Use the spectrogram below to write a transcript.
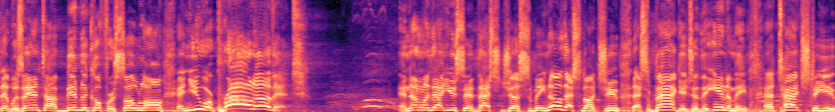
that was anti biblical for so long, and you were proud of it. And not only that, you said, That's just me. No, that's not you. That's baggage of the enemy attached to you.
